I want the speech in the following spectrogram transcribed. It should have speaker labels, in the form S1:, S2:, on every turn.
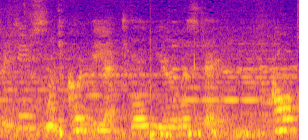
S1: which could be a 10-year mistake. Call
